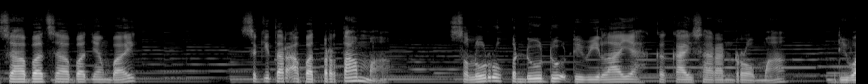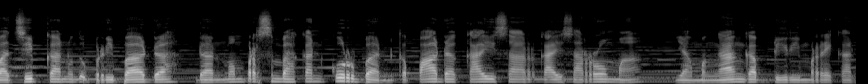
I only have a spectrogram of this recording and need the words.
Sahabat-sahabat yang baik, sekitar abad pertama, seluruh penduduk di wilayah Kekaisaran Roma diwajibkan untuk beribadah dan mempersembahkan kurban kepada kaisar-kaisar Roma yang menganggap diri mereka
